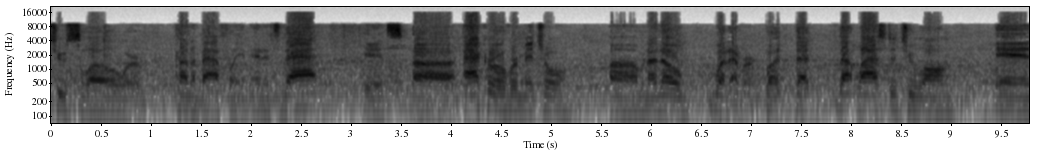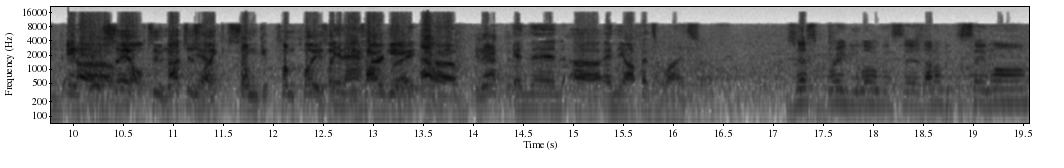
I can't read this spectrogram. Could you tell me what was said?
too slow or kind of baffling. And it's that, it's uh, Acker over Mitchell, um, and I know whatever, but that that lasted too long. And And um, wholesale too, not just yeah. like some some plays, like inactive, the entire game right? out, Um, inactive. And then uh, and the offensive line stuff. Just Brady Logan says, I don't get to stay long.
